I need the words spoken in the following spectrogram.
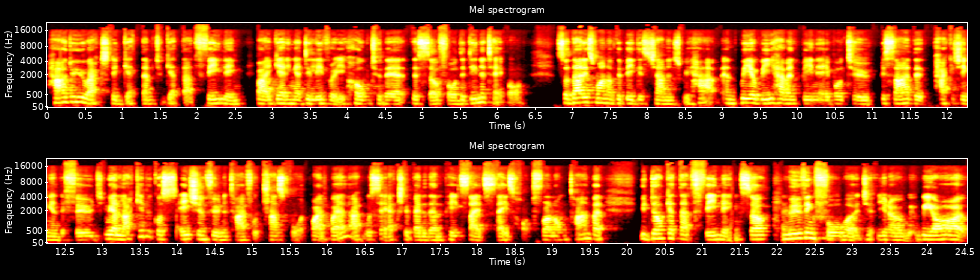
How do you actually get them to get that feeling by getting a delivery home to the, the sofa or the dinner table? So that is one of the biggest challenges we have. And we we haven't been able to, beside the packaging and the food, we are lucky because Asian food and Thai food transport quite well. I would say actually better than pizza. It stays hot for a long time. But you don't get that feeling. So moving forward, you know, we are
